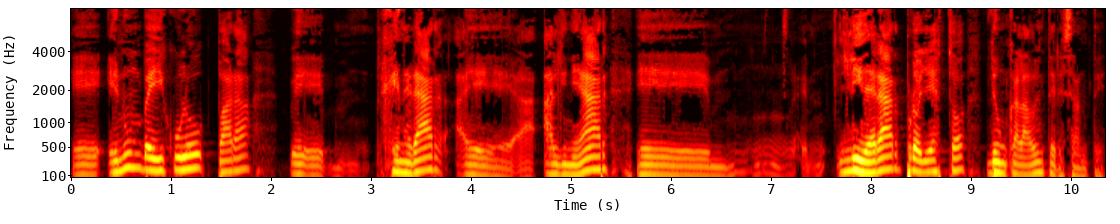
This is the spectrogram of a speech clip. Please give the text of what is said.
eh, en un vehículo para eh, generar, eh, alinear, liderar proyectos de un calado interesante.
